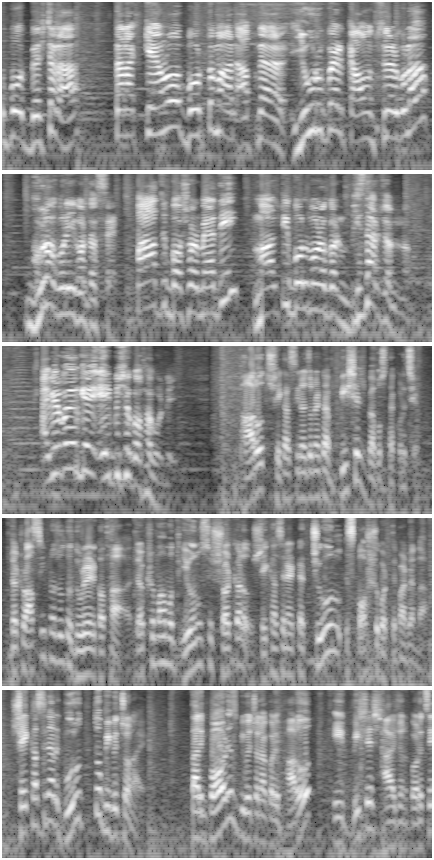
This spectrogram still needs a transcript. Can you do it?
উপদেষ্টারা, তারা কেন বর্তমান আপনার ইউরোপের কাউন্সিলরগুলা ঘোরাঘুরি করতেছে? পাঁচ বছর মেয়াদি মাল্টিপল মনে করেন ভিসার জন্য। আমি আপনাদেরকে এই বিষয়ে কথা বলি। ভারত শেখ হাসিনার জন্য একটা বিশেষ ব্যবস্থা করেছে। ডক্টর আসিফ নজরুল তো দূরের কথা। ডক্টর মোহাম্মদ ইউনুসের সরকারও শেখ হাসিনার একটা চুল স্পর্শ করতে পারবেন না। শেখ হাসিনার গুরুত্ব বিবেচনায় তার ইম্পর্টেন্স বিবেচনা করে ভারত এই বিশেষ আয়োজন করেছে।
